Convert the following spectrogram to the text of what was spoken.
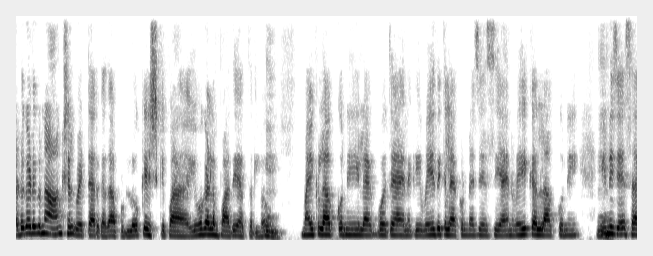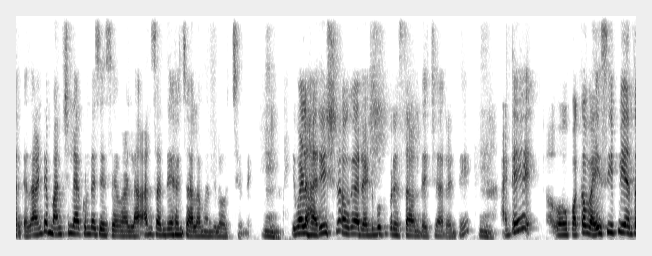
అడుగడుగున ఆంక్షలు పెట్టారు కదా అప్పుడు లోకేష్కి పా యువగళం పాదయాత్రలో. మైక్ లాక్కుని లేకపోతే ఆయనకి వేదిక లేకుండా చేసి ఆయన వెహికల్ లాక్కుని ఇన్ని చేశారు కదా. అంటే మనిషి లేకుండా చేసేవాళ్ళ అని సందేహం చాలా మందిలో వచ్చింది. ఇవాళ హరీష్ రావు గారు రెడ్ బుక్ ప్రస్తావన తెచ్చారంటే అంటే ఓ పక్క వైసీపీ ఎంత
